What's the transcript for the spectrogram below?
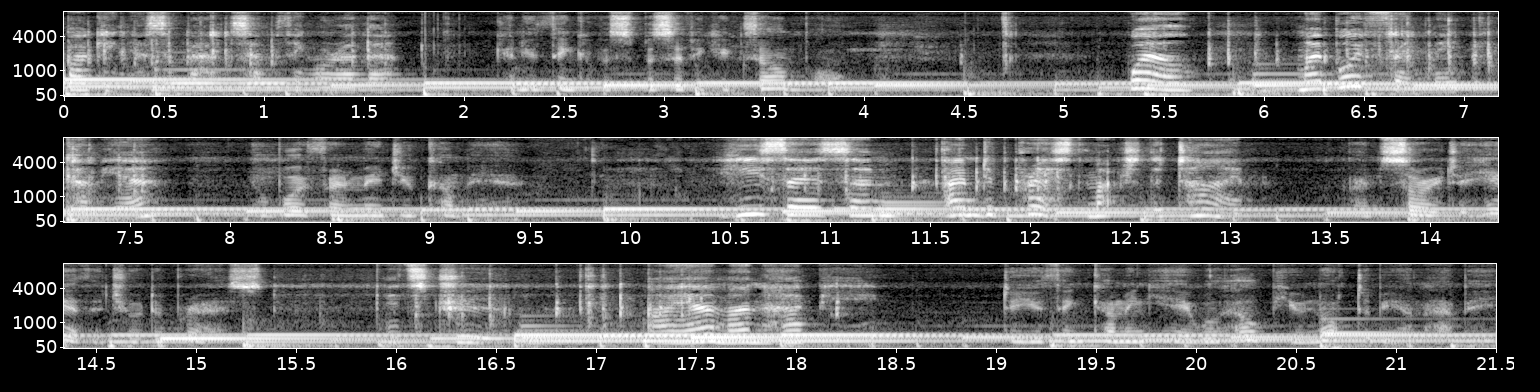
Bugging us about something or other. Can you think of a specific example? Well, my boyfriend made me come here. Your boyfriend made you come here? He says um, I'm depressed much of the time. I'm sorry to hear that you're depressed. It's true. I am unhappy. Do you think coming here will help you not to be unhappy?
